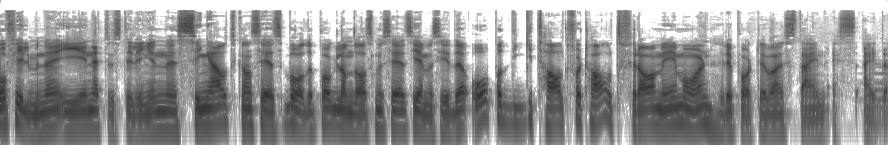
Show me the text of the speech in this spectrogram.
Og filmene i nettutstillingen Sing Out kan ses både på Glåmdalsmuseets hjemmeside og på Digitalt fortalt fra og med i morgen. Reporter var Stein S. Eide.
